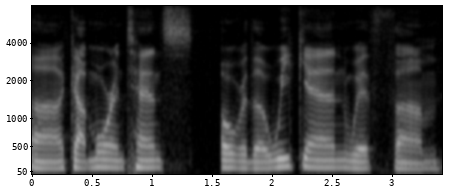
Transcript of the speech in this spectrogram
Uh, it got more intense over the weekend with um,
